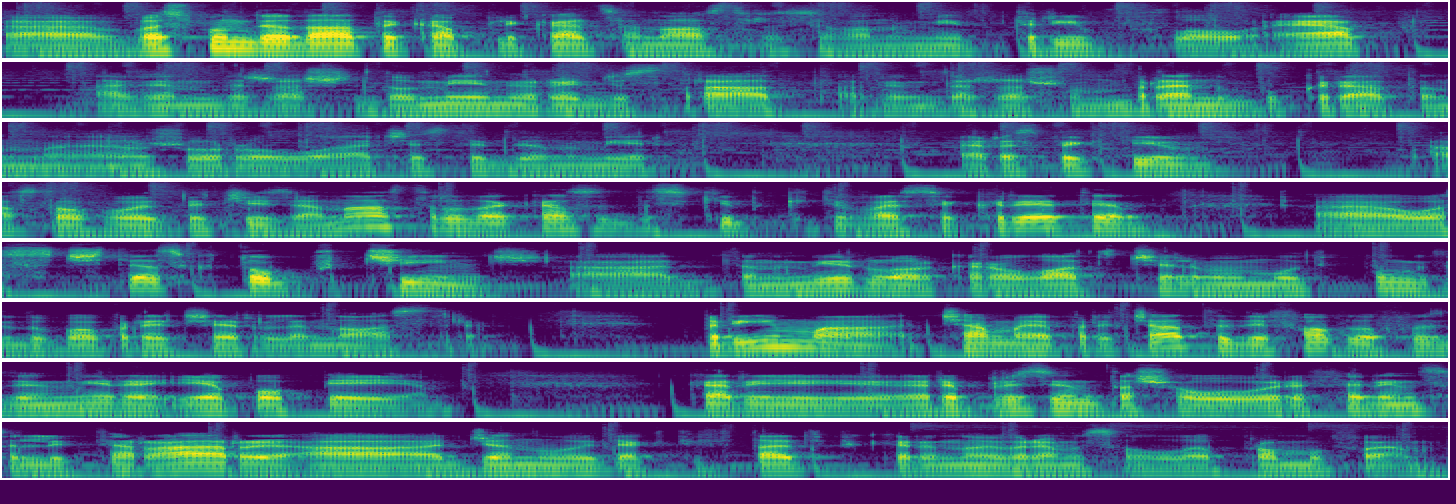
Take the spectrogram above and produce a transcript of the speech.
Uh, vă spun deodată că aplicația noastră se va numi TripFlow App, avem deja și domeniul registrat, avem deja și un brand bucurat în, în jurul acestei denumiri. Respectiv, Asta a fost decizia noastră, dar ca să deschid câteva secrete, o să citesc top 5 a denumirilor care au luat cele mai multe puncte după aprecierile noastre. Prima, cea mai apreciată, de fapt, a fost denumirea Epopeie, care reprezintă așa o referință literară a genului de activitate pe care noi vrem să-l promovăm.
